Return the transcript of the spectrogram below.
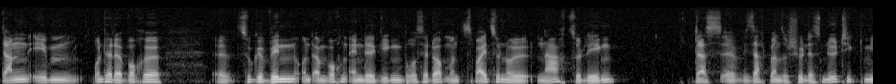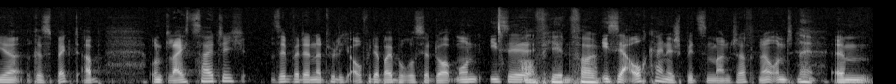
dann eben unter der Woche äh, zu gewinnen und am Wochenende gegen Borussia Dortmund 2 zu 0 nachzulegen das, äh, wie sagt man so schön, das nötigt mir Respekt ab. Und gleichzeitig sind wir dann natürlich auch wieder bei Borussia Dortmund. Ist ja, Auf jeden Fall. ist ja auch keine Spitzenmannschaft. Ne? Und Nee. ähm,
